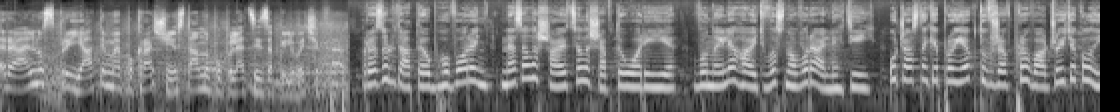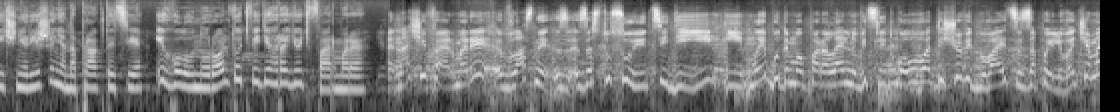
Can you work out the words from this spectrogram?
реально сприятиме покращенню стану популяції запилювачів. Результати обговорень не залишаються лише в теорії. Вони лягають в основу реальних дій. Учасники проєкту вже впроваджують екологічні рішення на практиці, і головну роль тут відіграють фермери. Наші фермери власне застосують ці дії, і ми будемо паралельно відслідковувати, що відбувається з запилювачами.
